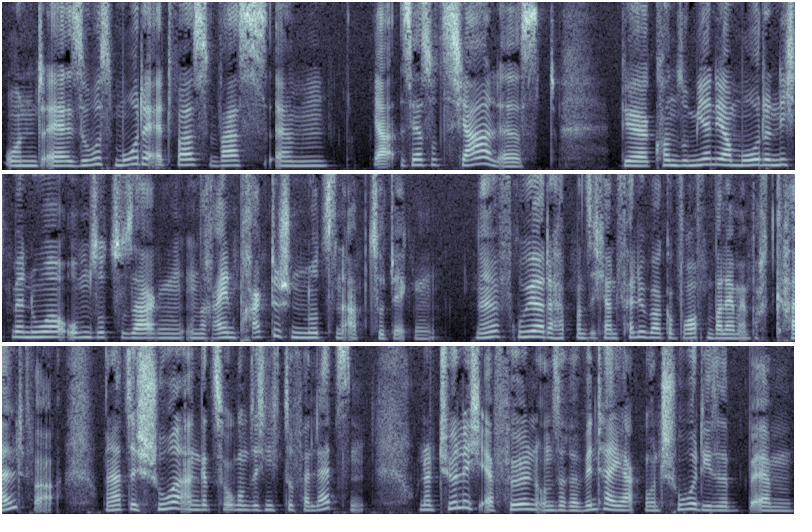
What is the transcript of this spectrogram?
und äh, so ist Mode etwas, was ähm, ja sehr sozial ist. Wir konsumieren ja Mode nicht mehr nur, um sozusagen einen rein praktischen Nutzen abzudecken. Ne, früher, da hat man sich an Fell übergeworfen, weil einem einfach kalt war. Man hat sich Schuhe angezogen, um sich nicht zu verletzen. Und natürlich erfüllen unsere Winterjacken und Schuhe diese, ähm,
